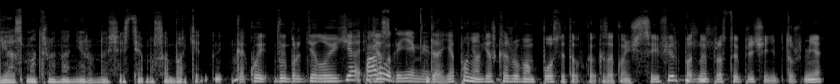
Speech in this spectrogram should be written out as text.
Я смотрю на нервную систему собаки. Какой выбор делаю я? Породы, я, я имею Да, я понял, я скажу вам после того, как закончится эфир, по одной простой причине, потому что меня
